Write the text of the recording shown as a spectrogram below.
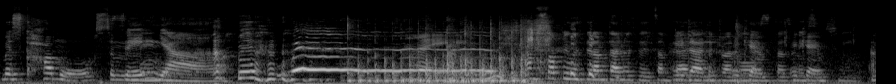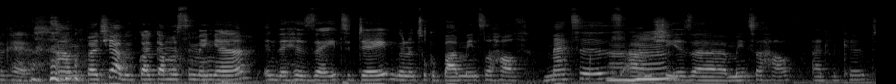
Miss Kamo Semenya. I'm stopping with it. I'm done with it. I'm Are you done, done? with the drum Okay, rolls. Doesn't okay. make sense to me. Okay. um, but yeah, we've got Kamo Semenya in the Hizay today. We're going to talk about mental health matters. Um, she is a mental health advocate.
